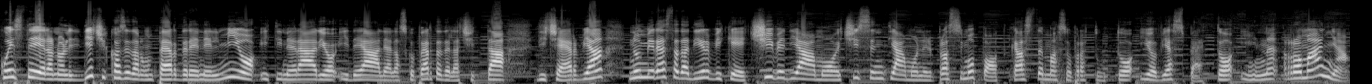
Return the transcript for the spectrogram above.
Queste erano le 10 cose da non perdere nel mio itinerario ideale alla scoperta della città di Cervia. Non mi resta da dirvi che ci vediamo e ci sentiamo nel prossimo podcast, ma soprattutto io vi aspetto in Romagna.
